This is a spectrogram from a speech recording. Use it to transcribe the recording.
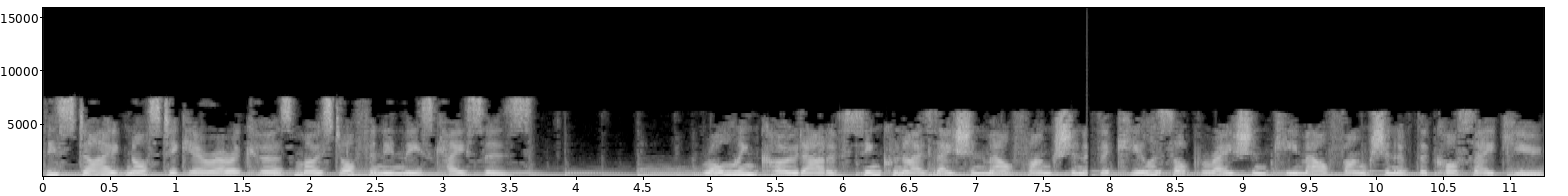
This diagnostic error occurs most often in these cases rolling code out of synchronization malfunction of the keyless operation key malfunction of the KOS-ECU.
